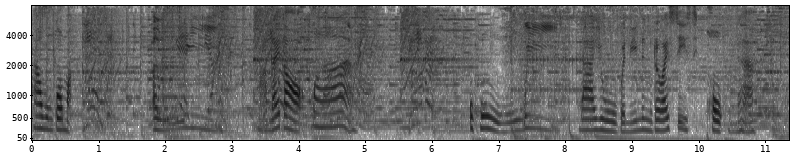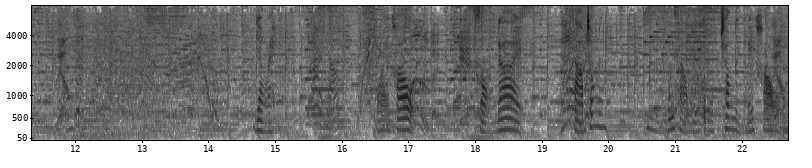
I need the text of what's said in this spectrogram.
ห้าวงกลมอะ เอ้ยถาได้ต่อมา โอ้โหวิ ได้อยู่วันนี้ 146 นะคะยังไงวายเข้าสองได้สามช่องหนึ่งอืมไม่สามวงกลมช่องหนึ่งไม่เข้านะ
